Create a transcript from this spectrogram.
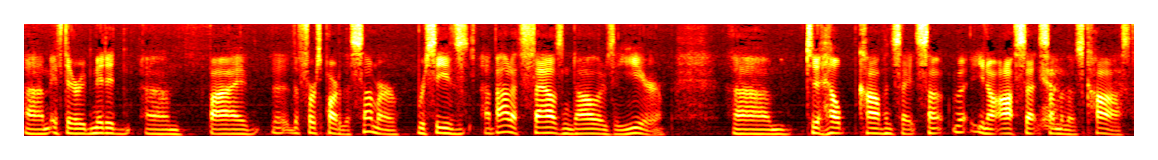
um, if they're admitted um, by the, the, first part of the summer, receives about thousand dollars a year um, to help compensate some, you know, offset yeah. some of those costs.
